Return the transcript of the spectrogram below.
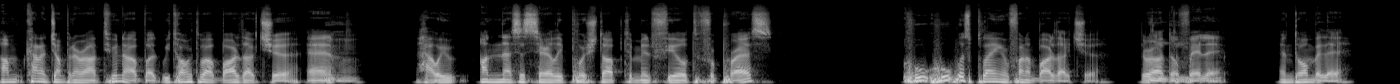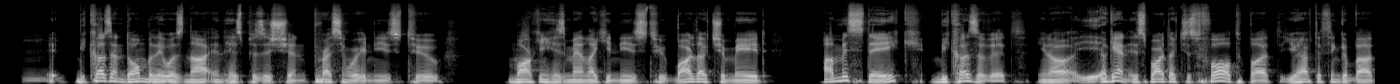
I'm kind of jumping around too now, but we talked about Bardakçı and Mhm. how he unnecessarily pushed up to midfield for press. Who who was playing in front of Bardakçı throughout the Ndombele. Ndombele. Mm. It- because Ndombele was not in his position, pressing where he needs to, marking his man like he needs to. Bardakçı made a mistake because of it. You know, again, it's Bardakçı's fault, but you have to think about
